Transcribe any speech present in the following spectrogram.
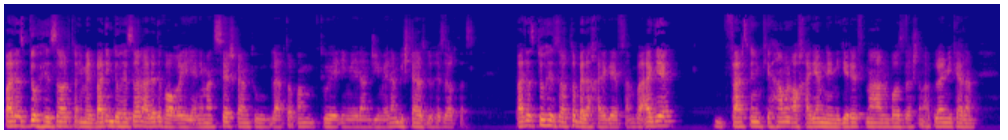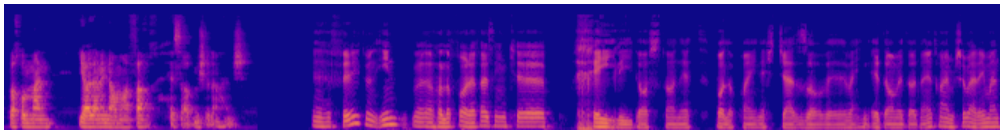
بعد از 2000 تا ایمیل بعد این 2000 عدد واقعی یعنی من سرچ کردم تو لپتاپم تو ایمیلم جیمیلم بیشتر از 2000 تاست. بعد از 2000 تا بالاخره گرفتم و اگه فرض کنیم که همون آخری هم نمی‌گرفت من الان باز داشتم apply می‌کردم و خب من یه آدم ناموفق حساب می‌شدم همیشه. فریدون این حالا فارغ از این که خیلی داستانت بالا پایینش جذابه و این ادامه دادن تو همیشه برای من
